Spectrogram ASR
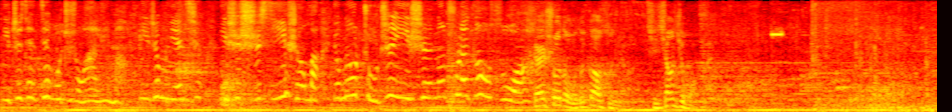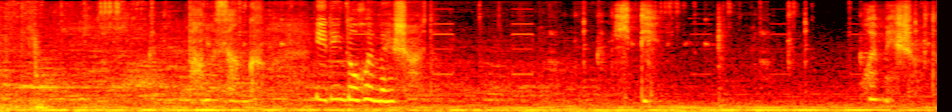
你之前见过这种案例吗？你这么年轻，你是实习医生吧？有没有主治医师能出来告诉我？该说的我都告诉你了，请相信我们。定都会没事的，一定会没事的。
